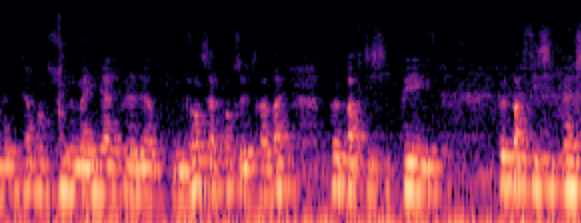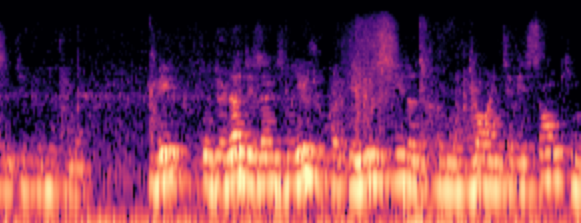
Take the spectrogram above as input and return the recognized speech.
l'intervention de Maïla tout à l'heure, qui vend sa force de travail, peut participer, peut participer à ce type de mouvement. Mais au-delà des indignés, je crois qu'il y a eu aussi d'autres mouvements intéressants qui ne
